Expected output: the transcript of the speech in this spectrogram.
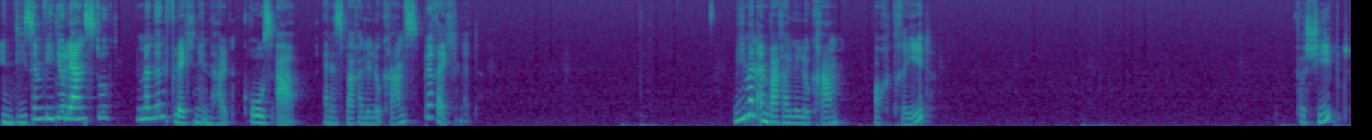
In diesem Video lernst du, wie man den Flächeninhalt Groß A eines Parallelogramms berechnet. Wie man ein Parallelogramm auch dreht, verschiebt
